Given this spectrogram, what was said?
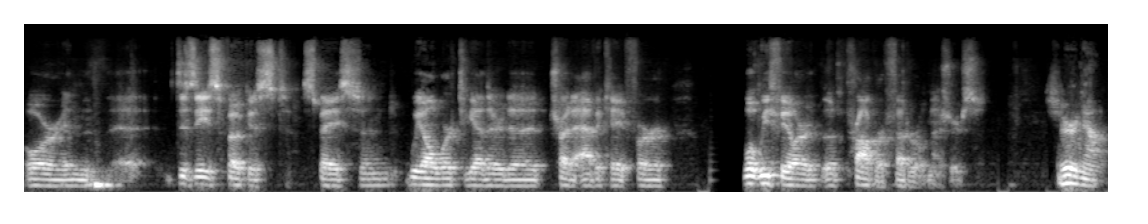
or in uh, disease focused space, and we all work together to try to advocate for what we feel are the proper federal measures. Sure. Now,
